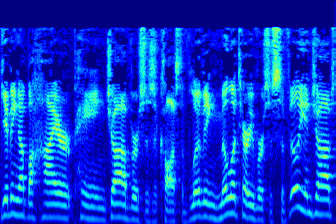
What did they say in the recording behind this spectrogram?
giving up a higher paying job versus a cost of living, military versus civilian jobs,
